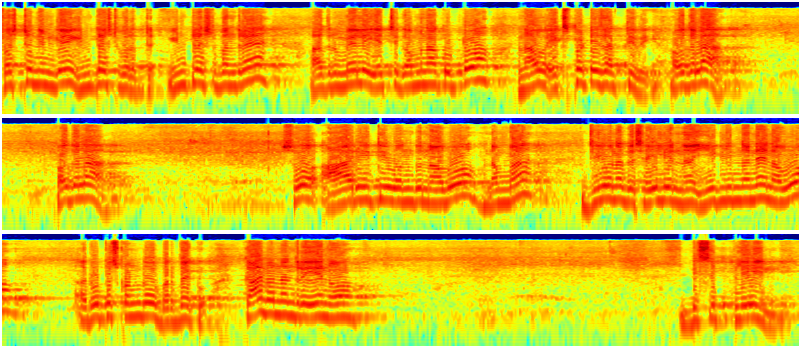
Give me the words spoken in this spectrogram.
ಫಸ್ಟ್ ನಿಮಗೆ ಇಂಟ್ರೆಸ್ಟ್ ಬರುತ್ತೆ. ಇಂಟ್ರೆಸ್ಟ್ ಬಂದರೆ ಅದ್ರ ಮೇಲೆ ಹೆಚ್ಚು ಗಮನ ಕೊಟ್ಟು ನಾವು ಎಕ್ಸ್ಪರ್ಟೈಸ್ ಆಗ್ತೀವಿ. ಹೌದಲ್ಲ? ಹೌದಲ್ಲ? ಸೊ ಆ ರೀತಿ ಒಂದು ನಾವು ನಮ್ಮ ಜೀವನದ ಶೈಲಿಯನ್ನ ಈಗ್ಲಿಂದನೇ ನಾವು ರೂಪಿಸ್ಕೊಂಡು ಬರಬೇಕು. ಕಾನೂನು ಅಂದ್ರೆ ಏನು? ಡಿಸಿಪ್ಲಿನ್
